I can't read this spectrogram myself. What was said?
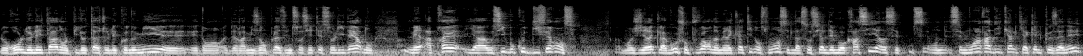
rôle de l'État dans le pilotage de l'économie et, dans, la mise en place d'une société solidaire. Donc, mais après, il y a aussi beaucoup de différences. Moi, je dirais que la gauche au pouvoir en Amérique latine en ce moment, c'est de la social-démocratie. Hein. C'est moins radical qu'il y a quelques années.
